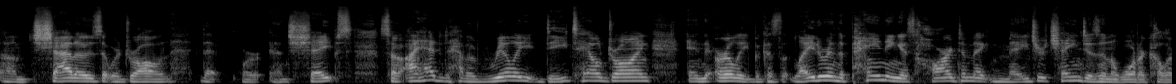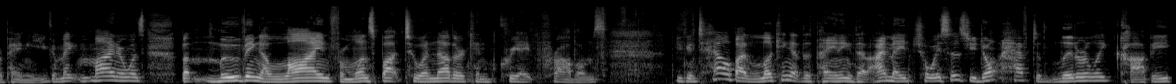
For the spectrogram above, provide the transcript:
um, shadows that were drawn that or and shapes. So I had to have a really detailed drawing in the early because later in the painting it's hard to make major changes in a watercolor painting. You can make minor ones, but moving a line from one spot to another can create problems. You can tell by looking at the painting that I made choices. You don't have to literally copy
